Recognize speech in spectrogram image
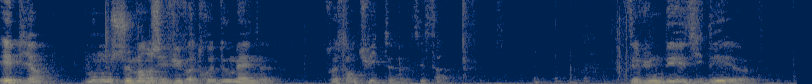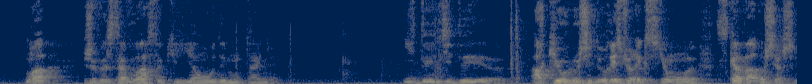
Eh bien, mon chemin, j'ai vu votre domaine. 68, euh, c'est ça C'est l'une des idées. Euh, moi, je veux savoir ce qu'il y a en haut des montagnes. Idée d'idées, euh, archéologie de résurrection, euh, ce.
